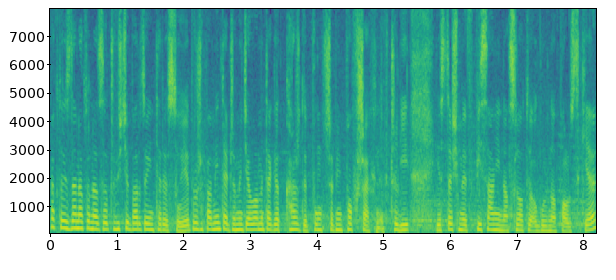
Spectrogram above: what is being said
Tak, to jest dana, która nas oczywiście bardzo interesuje. Proszę pamiętać, że my działamy tak jak każdy punkt szczepień powszechnych, czyli jesteśmy wpisani na sloty ogólnopolskie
